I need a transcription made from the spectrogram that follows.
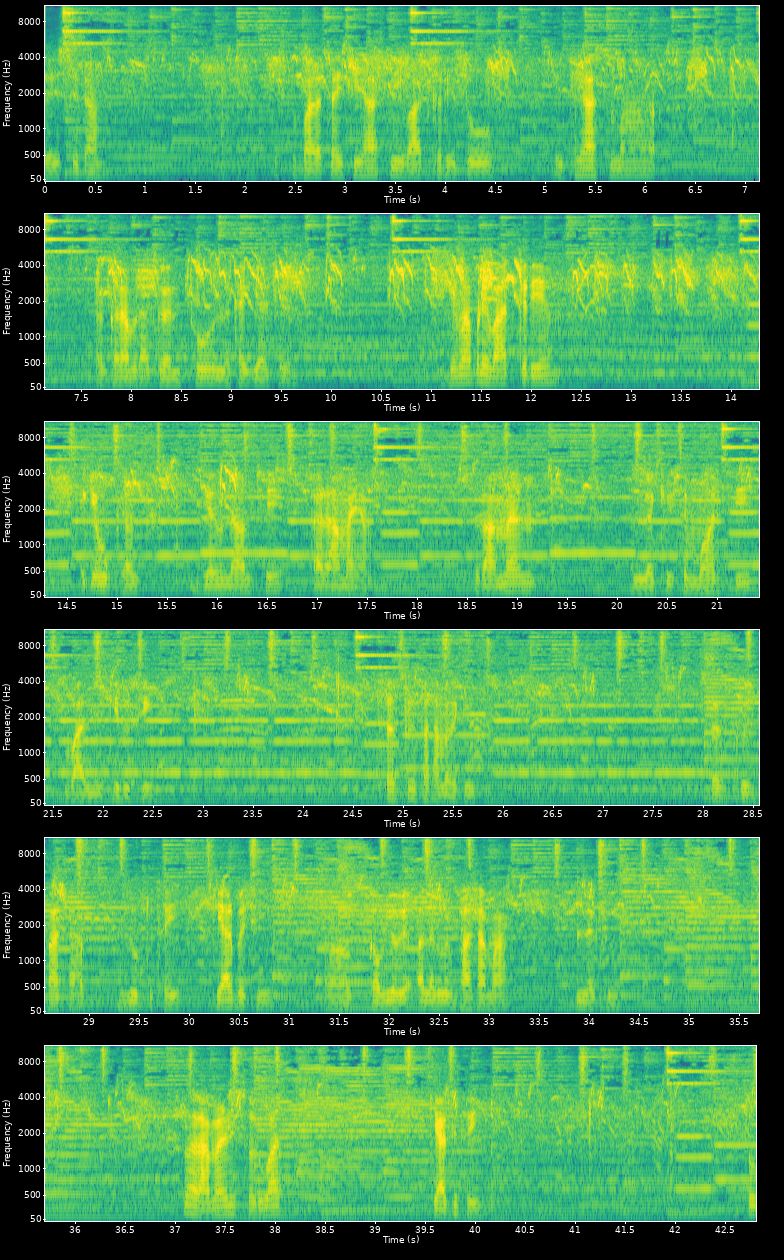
જય શ્રી રામ. ભારતના ઇતિહાસની વાત કરીએ તો ઇતિહાસમાં ઘણા બધા ગ્રંથો લખાઈ ગયા છે. જેમાં આપણે વાત કરીએ, એક એવું ગ્રંથ જેનું નામ છે રામાયણ. તો રામાયણ લખ્યું છે મહર્ષિ વાલ્મીકી ઋષિ. સંસ્કૃત ભાષામાં લખ્યું છે. સંસ્કૃત ભાષા લુપ્ત થઈ ત્યાર પછી કવિઓએ અલગ અલગ ભાષામાં લખ્યું. તો રામાયણની શરૂઆત ક્યાંથી થઈ? તો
